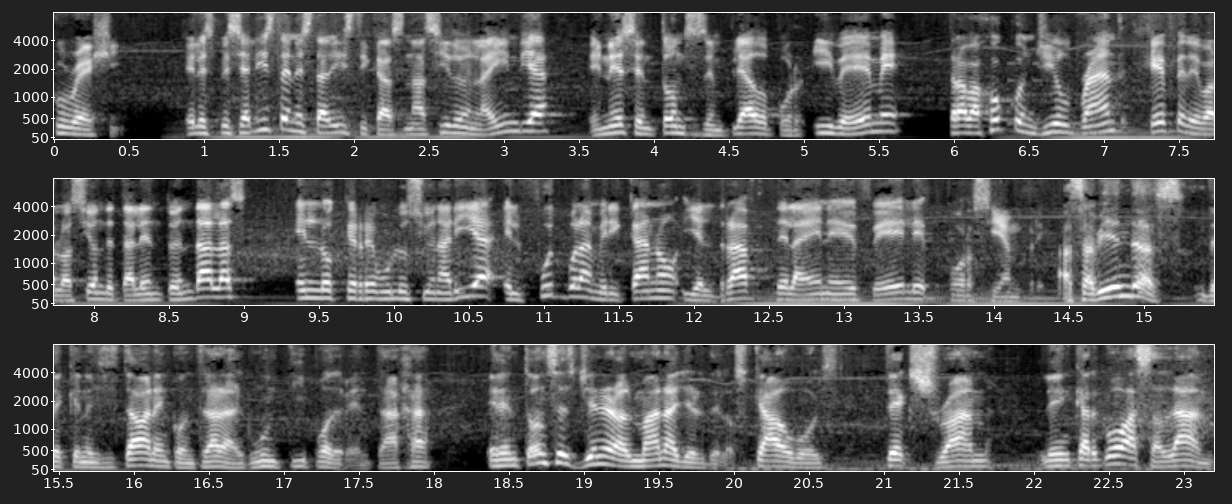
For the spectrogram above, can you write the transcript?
Qureshi. el especialista en estadísticas nacido en la India, en ese entonces empleado por IBM, trabajó con Jill Brandt, jefe de evaluación de talento en Dallas, en lo que revolucionaría el fútbol americano y el draft de la NFL por siempre. A sabiendas de que necesitaban encontrar algún tipo de ventaja, el entonces general manager de los Cowboys, Tex Schramm, le encargó a Salam,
